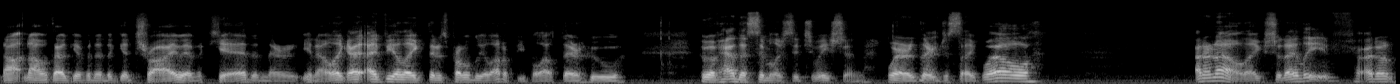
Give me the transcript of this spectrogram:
not not without giving it a good try. We have a kid, and they're you know like I, I feel like there's probably a lot of people out there who who have had a similar situation where they're Right. just like, well, I don't know, like should I leave? I don't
